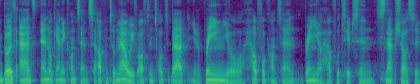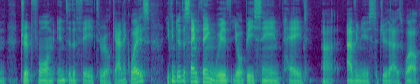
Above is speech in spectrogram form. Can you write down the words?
both ads and organic content. So up until now, we've often talked about you know bringing your helpful content, bringing your helpful tips in snapshots and drip form into the feed through organic ways. You can do the same thing with your Be Seen paid uh, avenues to do that as well.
